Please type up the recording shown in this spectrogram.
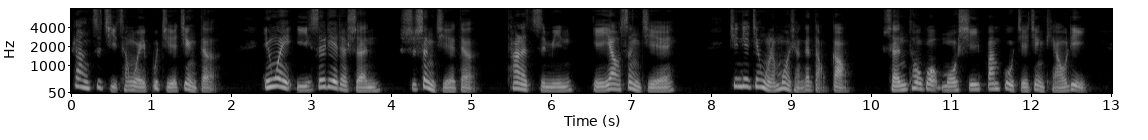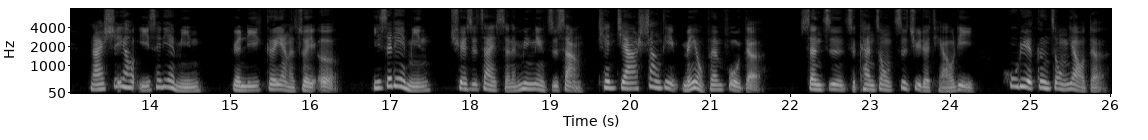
让自己成为不洁净的，因为以色列的神是圣洁的，他的子民也要圣洁。今天经文的默想跟祷告，神透过摩西颁布洁净条例，乃是要以色列民远离各样的罪恶。以色列民却是在神的命令之上添加上帝没有吩咐的。甚至只看重字句的条例，忽略更重要的，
